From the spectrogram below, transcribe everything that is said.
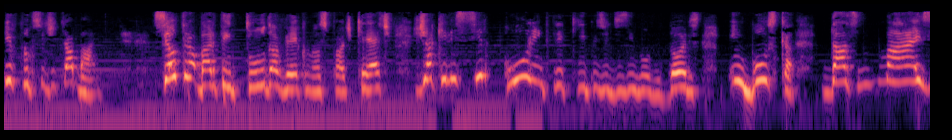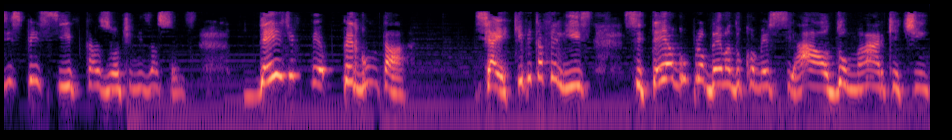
e fluxo de trabalho. Seu trabalho tem tudo a ver com o nosso podcast, já que ele circula entre equipes de desenvolvedores em busca das mais específicas otimizações. Desde perguntar se a equipe está feliz, se tem algum problema do comercial, do marketing,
